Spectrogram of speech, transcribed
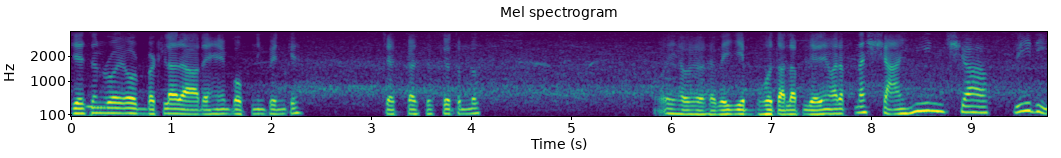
जेसन रॉय और बटलर आ रहे हैं ओपनिंग पेन के। चेक कर सकते हो तुम लोग। भाई ये बहुत आला प्लेयर है और अपना शाहीन शाह फ्रीदी।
